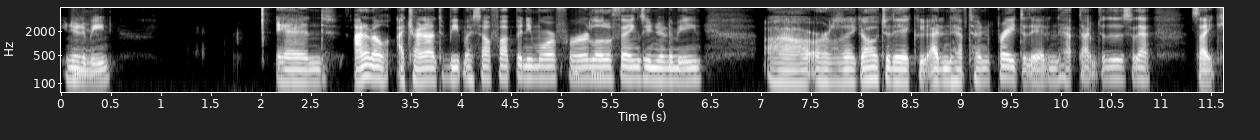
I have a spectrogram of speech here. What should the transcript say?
You know what I mean? And I don't know. I try not to beat myself up anymore for Mhm. little things. You know what I mean? Uh, or like, oh, today I could, I didn't have time to pray. Today I didn't have time to do this or that. It's like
